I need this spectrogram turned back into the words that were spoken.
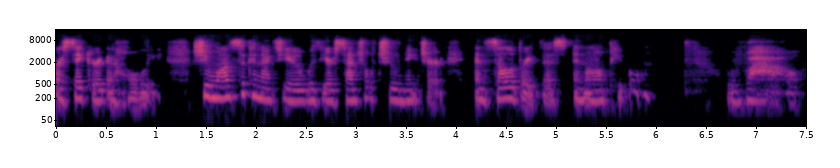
are sacred and holy. She wants to connect you with your central true nature and celebrate this in all people. Wow.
